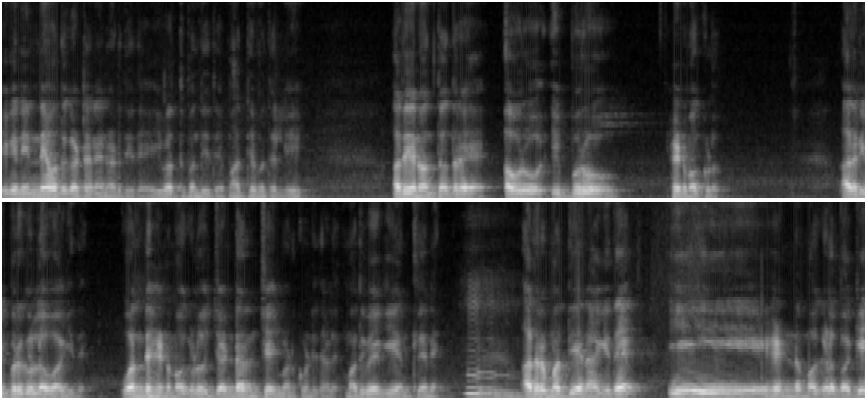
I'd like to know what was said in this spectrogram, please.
ಈಗ ನಿನ್ನೆ ಒಂದು ಘಟನೆ ನಡೆದಿದೆ ಇವತ್ತು ಬಂದಿದೆ ಮಾಧ್ಯಮದಲ್ಲಿ. ಅದೇನು ಅಂತಂದರೆ ಅವರು ಇಬ್ಬರು ಹೆಣ್ಮಕ್ಳು. ಆದರೆ ಇಬ್ಬರಿಗೂ ಲವ್ ಆಗಿದೆ. ಒಂದು ಹೆಣ್ಮಗಳು ಜೆಂಡರ್ನ ಚೇಂಜ್ ಮಾಡ್ಕೊಂಡಿದ್ದಾಳೆ ಮದುವೆಗೆ ಅಂತಲೇ. ಅದರ ಮಧ್ಯೆ ಏನಾಗಿದೆ ಈ ಹೆಣ್ಣು ಮಗಳ ಬಗ್ಗೆ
